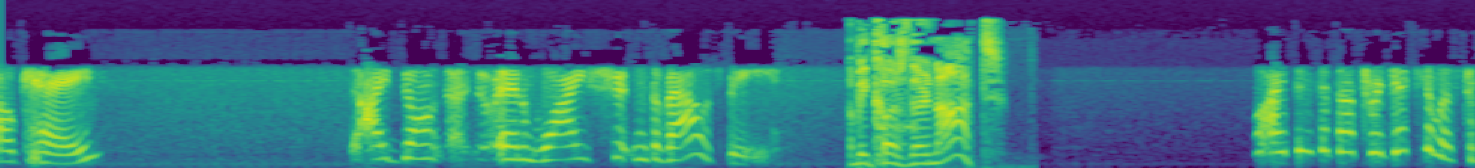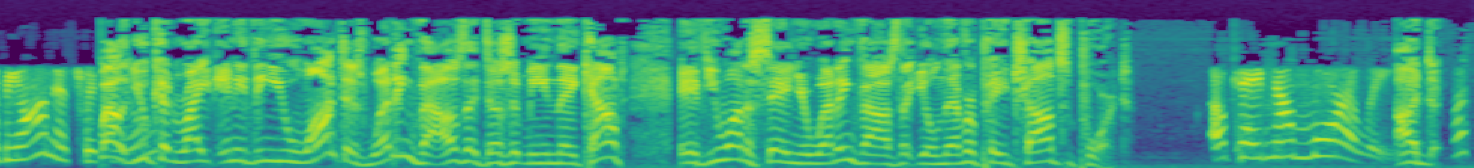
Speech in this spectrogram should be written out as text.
Okay. I don't, and why shouldn't the vows be? Because they're not. Well, I think that that's ridiculous, to be honest with well, you. Well, you can write anything you want as wedding vows. That doesn't mean they count. If you want to say in your wedding vows that you'll never pay child support. Okay, now morally. Uh, Let's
